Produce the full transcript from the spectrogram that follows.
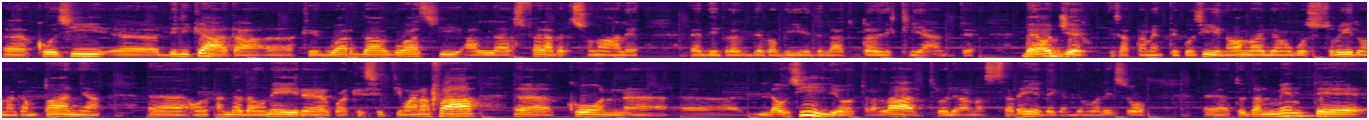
eh, così eh, delicata, eh, che guarda quasi alla sfera personale eh, dei, dei propri, della tutela del cliente. Beh, oggi è esattamente così, no? noi abbiamo costruito una campagna eh, andata on air qualche settimana fa con l'ausilio, tra l'altro, della nostra rete che abbiamo reso eh, totalmente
